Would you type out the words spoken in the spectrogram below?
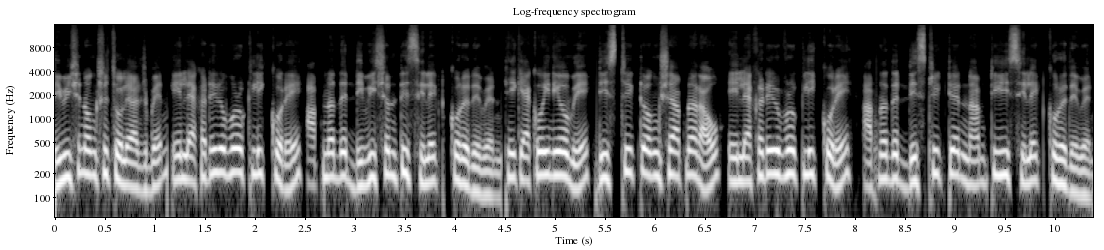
ডিভিশন অংশে চলে আসবেন। এই লেখাটির উপর ক্লিক করে আপনাদের ডিভিশনটি সিলেক্ট করে দেবেন। ঠিক একই নিয়মে ডিস্ট্রিক্ট অংশে আপনারাও এই লেখাটির উপর ক্লিক করে আপনাদের ডিস্ট্রিক্টের নামটি সিলেক্ট করে দেবেন।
